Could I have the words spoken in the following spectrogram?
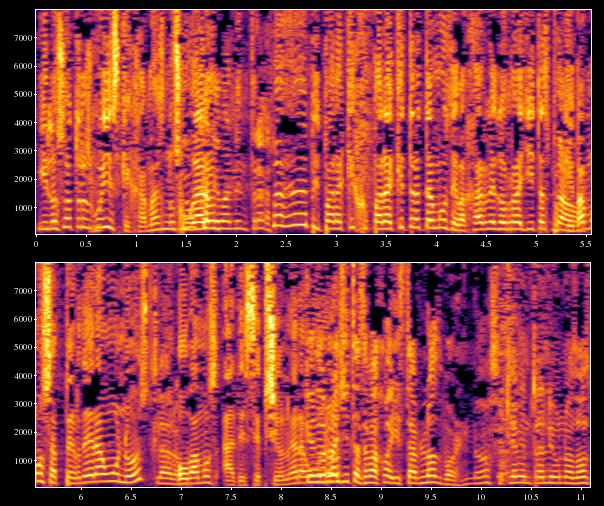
Y los otros güeyes que jamás nos Nunca jugaron. le van a entrar. Ah, ¿para, qué, ¿Para qué tratamos de bajarle dos rayitas? Porque No. vamos a perder a unos Claro. o vamos a decepcionar a Que dos unos. rayitas abajo, ahí está Bloodborne, ¿no? Si quieren entrarle uno o dos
